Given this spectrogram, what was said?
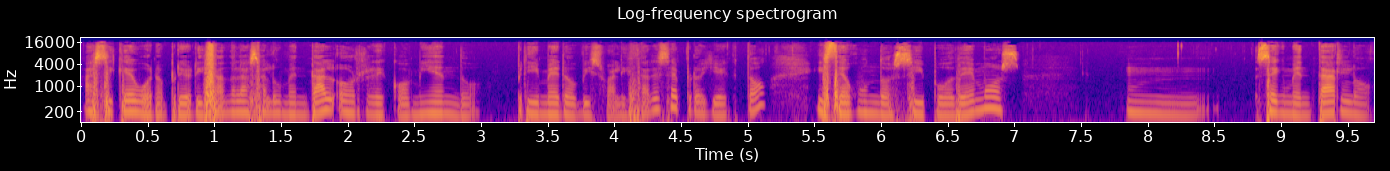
Así que bueno, priorizando la salud mental, os recomiendo primero visualizar ese proyecto y segundo, si podemos mm, segmentarlo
